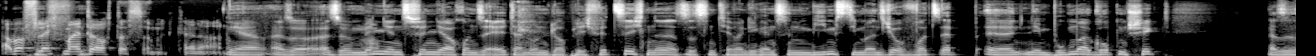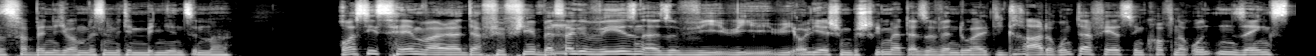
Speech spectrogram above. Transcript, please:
Aber vielleicht meinte er auch das damit, keine Ahnung. Ja, also, also Minions finden ja auch unsere Eltern unglaublich witzig. Ne? Also es sind ja immer die ganzen Memes, die man sich auf WhatsApp äh, in den Boomer-Gruppen schickt also das verbinde ich auch ein bisschen mit den Minions immer. Rossis Helm war dafür viel besser mhm. gewesen, also wie, wie, wie Olli ja schon beschrieben hat, also wenn du halt die gerade runterfährst, den Kopf nach unten senkst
